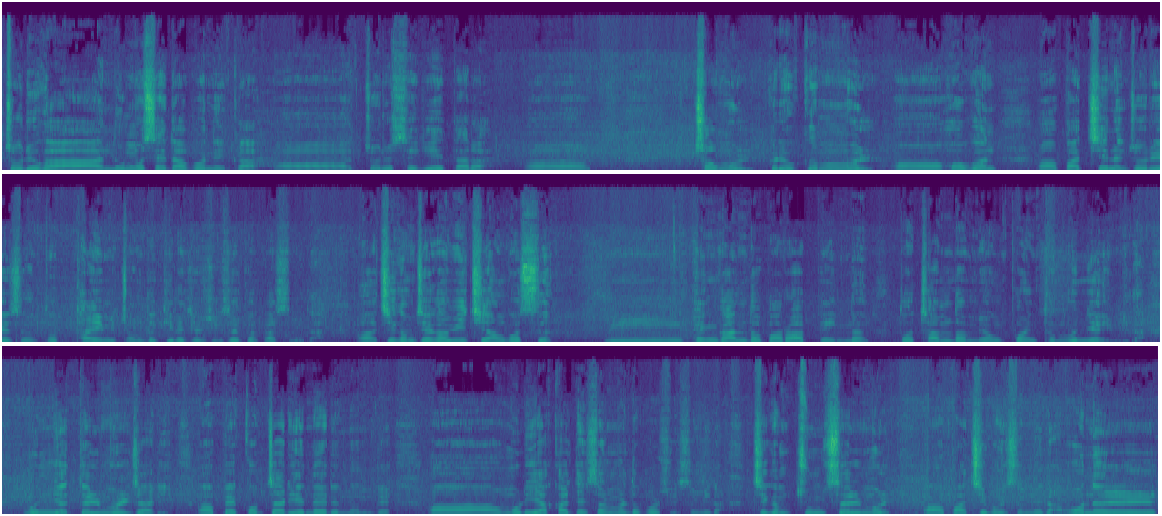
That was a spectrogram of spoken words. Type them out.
조류가 너무 세다 보니까 어, 조류 세기에 따라 어, 초물 그리고 끝물 어, 혹은 어, 받치는 조류에서는 또 타임이 좀 더 길어질 수 있을 것 같습니다. 어, 지금 제가 위치한 곳은 음, 횡간도 바로 앞에 있는 또 참돔 명포인트 문여입니다. 문여 뜰물자리, 어, 배꼽자리에 내렸는데 어, 물이 약할 때 썰물도 볼 수 있습니다. 지금 중썰물 어, 받치고 있습니다. 오늘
